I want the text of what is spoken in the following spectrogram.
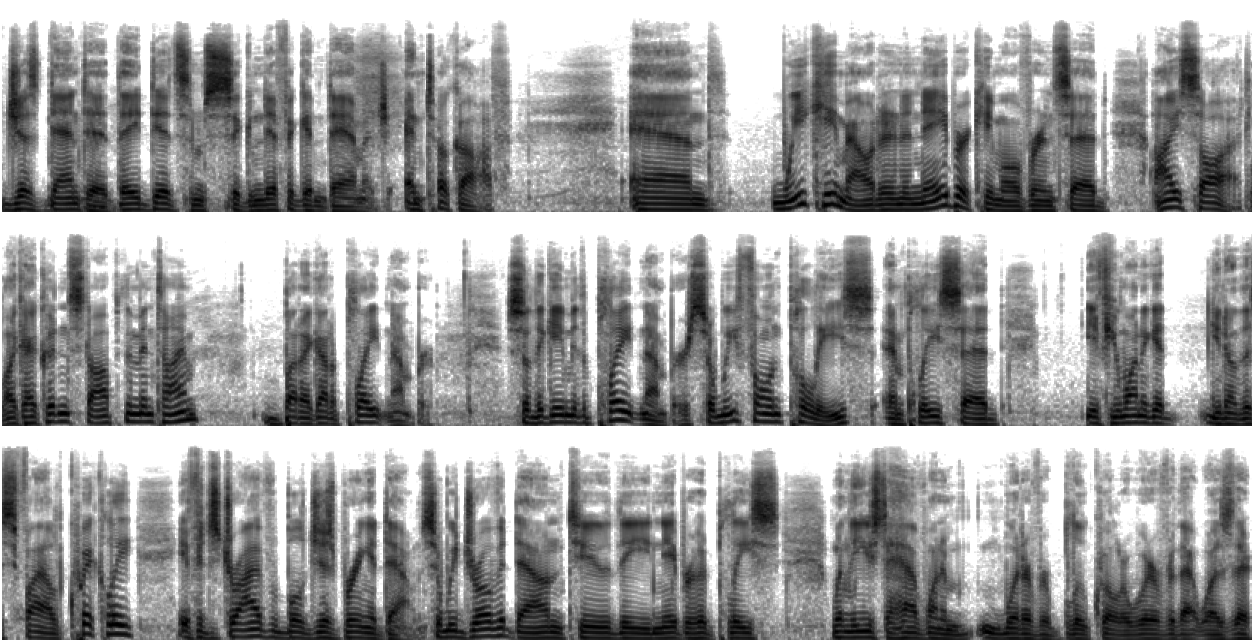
just dent it. They did some significant damage and took off. And we came out, and a neighbor came over and said, I saw it. Like, I couldn't stop them in time, but I got a plate number. So they gave me the plate number. So we phoned police, and police said, if you want to get you know this filed quickly, if it's drivable, just bring it down. So we drove it down to the neighborhood police when they used to have one in whatever Blue Quill or wherever that was there.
